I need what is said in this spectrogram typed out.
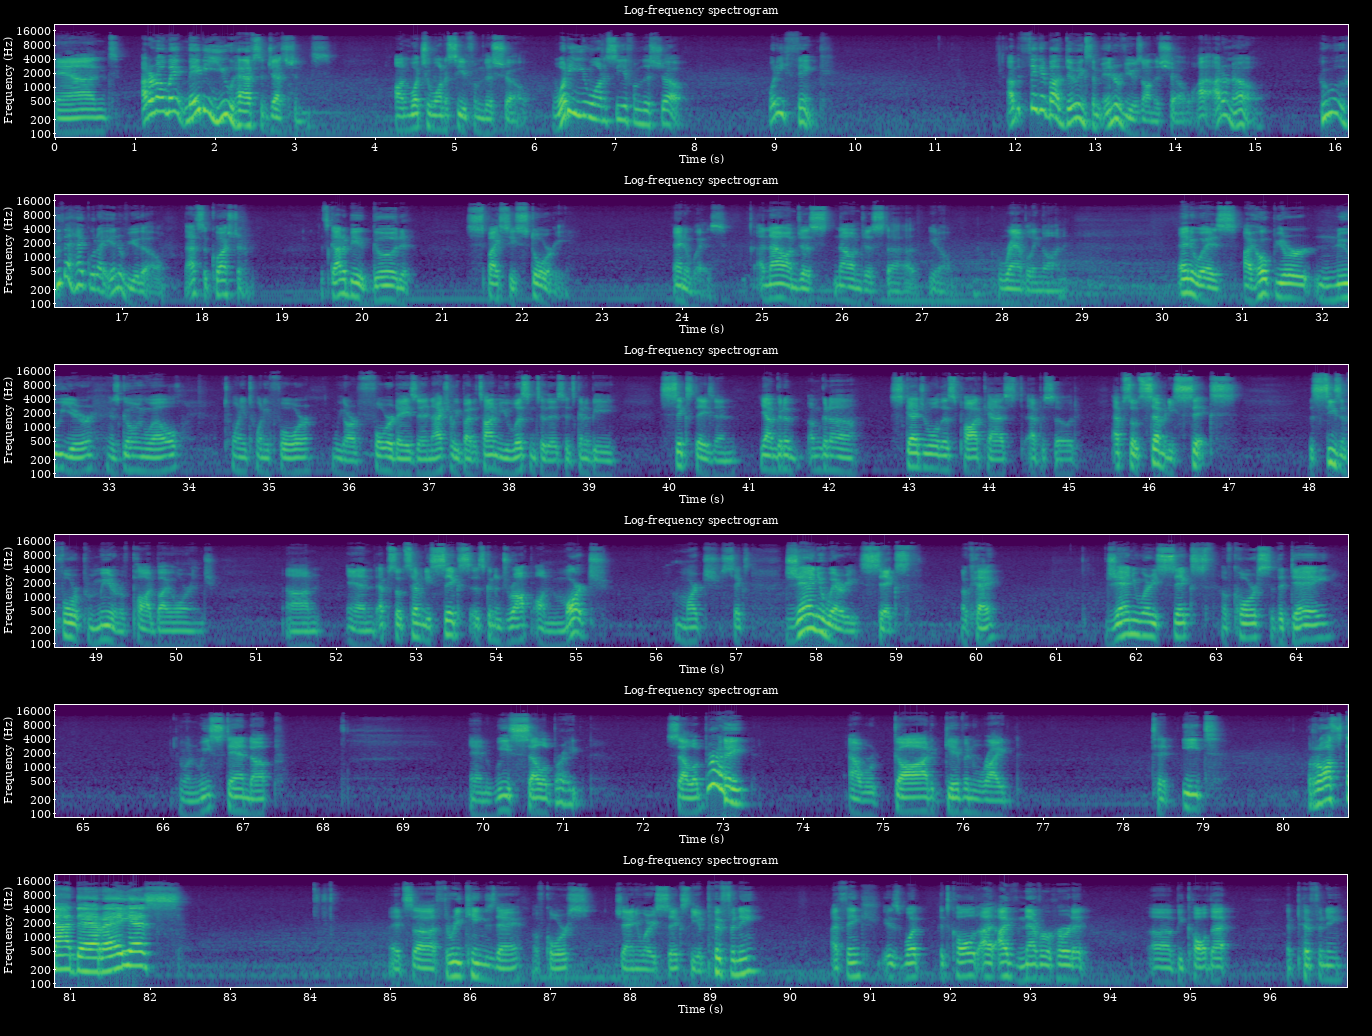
And I don't know, maybe you have suggestions on what you want to see from this show. What do you want to see from this show? What do you think? I've been thinking about doing some interviews on the show. I, I don't know. Who who the heck would I interview though? That's the question. It's got to be a good, spicy story. Anyways, now I'm just now I'm just uh, you know rambling on. Anyways, I hope your new year is going well. 2024. We are four days in. Actually, by the time you listen to this, it's to be six days in yeah, I'm gonna I'm gonna schedule this podcast episode, episode seventy six, the season four premiere of Pod by Orange. Um, and episode seventy six is gonna drop on March, March sixth, January sixth. Okay. January sixth, of course, the day when we stand up and we celebrate celebrate our God-given right to eat rosca de reyes It's uh, Three Kings Day, of course, January 6th. The Epiphany, I think, is what it's called. I, I've never heard it uh, be called that. Epiphany.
